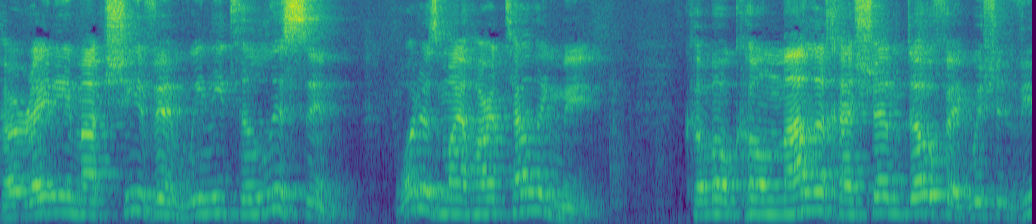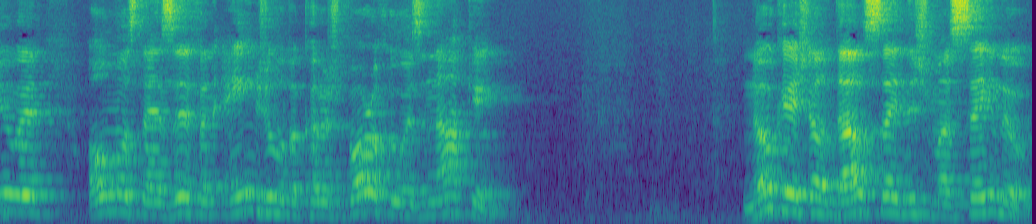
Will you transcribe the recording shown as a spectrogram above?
hareni makshivim, we need to listen. What is my heart telling me? Kamo kol malach Hashem dofek. We should view it almost as if an angel of a Kadosh Baruch Hu is knocking. Nokesh al dalsei nishmaseinu,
